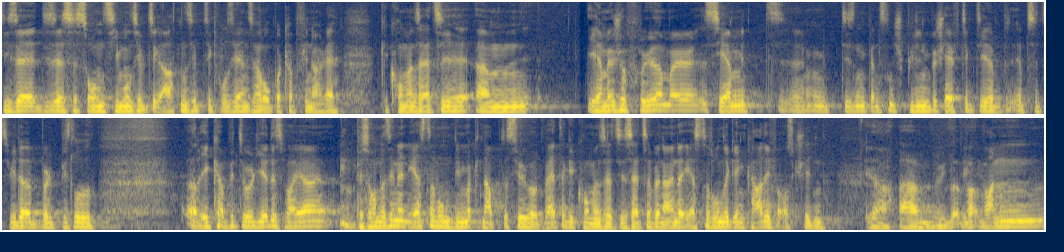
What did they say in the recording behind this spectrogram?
Diese, diese Saison 77, 78, wo Sie ins Europacup-Finale gekommen seid, Sie, ähm, ich habe mich schon früher mal sehr mit, äh, mit diesen ganzen Spielen beschäftigt. Ich habe es jetzt wieder ein bisschen rekapituliert. Es war ja besonders in den ersten Runden immer knapp, dass ihr überhaupt weitergekommen seid. Ihr seid ja beinahe in der ersten Runde gegen Cardiff ausgeschieden. Ja. Ähm, wann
